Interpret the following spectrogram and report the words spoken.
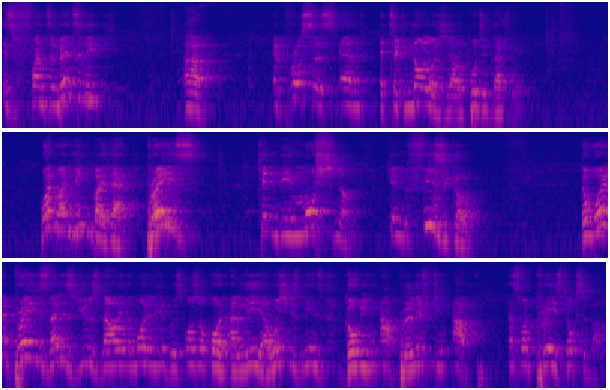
is fundamentally uh, a process and a technology, I would put it that way. What do I mean by that? Praise can be emotional, can be physical. The word praise that is used now in the modern Hebrew is also called aliyah, which is, means going up, lifting up. That's what praise talks about.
